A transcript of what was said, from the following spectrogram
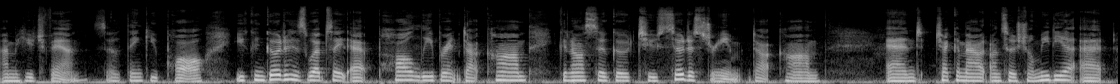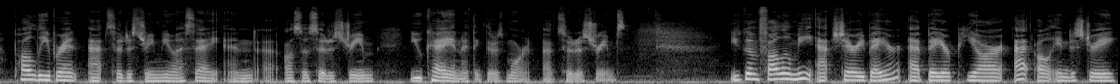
I'm a huge fan. So thank you, Paul. You can go to his website at paulliebrandt.com. You can also go to sodastream.com and check him out on social media at Paul Liebrandt at SodaStream USA and uh, also SodaStream UK, and I think there's more at SodaStreams. You can follow me at Shari Bayer, at Bayer PR, at All Industry.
